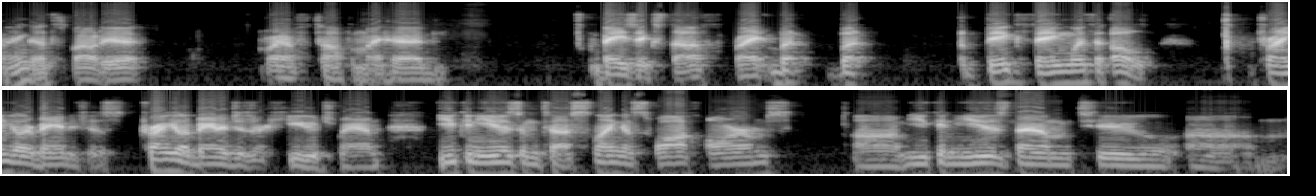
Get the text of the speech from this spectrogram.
I think that's about it, right off the top of my head. Basic stuff, right? But but a big thing with it. Oh, triangular bandages. Triangular bandages are huge, man. You can use them to sling and swath arms. Um, you can use them to um,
